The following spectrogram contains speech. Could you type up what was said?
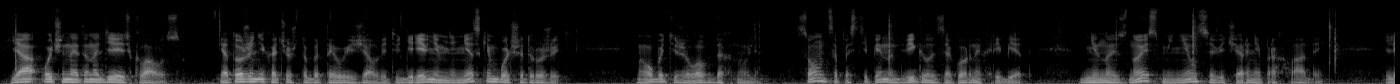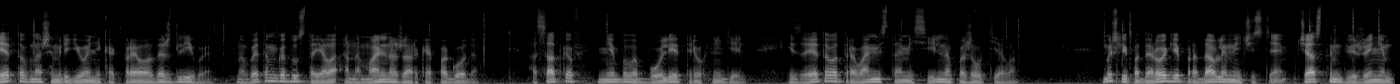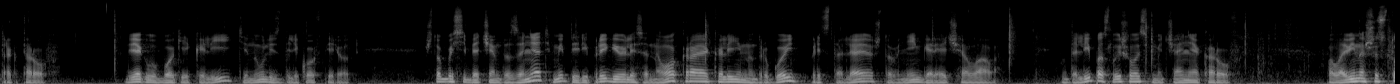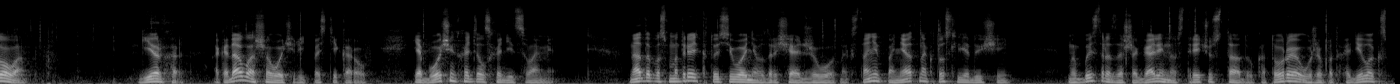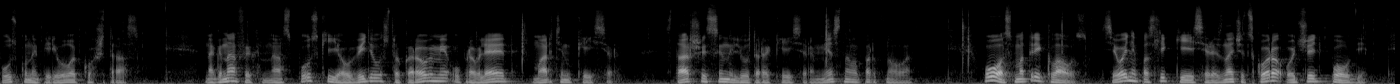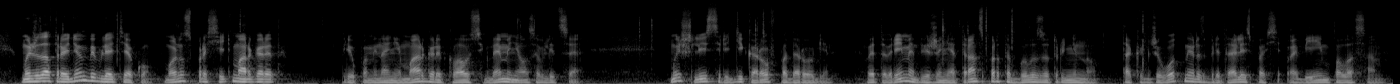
Я очень на это надеюсь, Клаус. Я тоже не хочу, чтобы ты уезжал, ведь в деревне мне не с кем больше дружить. Мы оба тяжело вдохнули. Солнце постепенно двигалось за горный хребет. Дневной зной сменился вечерней прохладой. Лето в нашем регионе, как правило, дождливое, но в этом году стояла аномально жаркая погода. Осадков не было более трех недель. Из-за этого трава местами сильно пожелтела – мы шли по дороге, продавленной частя... частым движением тракторов. Две глубокие колеи тянулись далеко вперед. Чтобы себя чем-то занять, мы перепрыгивали с одного края колеи на другой, представляя, что в ней горячая лава. Вдали послышалось мычание коров. Половина шестого. Герхард, а когда ваша очередь пасти коров? Я бы очень хотел сходить с вами. Надо посмотреть, кто сегодня возвращает животных. Станет понятно, кто следующий. Мы быстро зашагали навстречу стаду, которое уже подходило к спуску на переулок Коштрасс. Нагнав их на спуске, я увидел, что коровами управляет Мартин Кейсер, старший сын Лютера Кейсера, местного портного. «О, смотри, Клаус, сегодня пасли Кейсеры, значит скоро очередь Полди. Мы же завтра идем в библиотеку, можно спросить Маргарет». При упоминании Маргарет Клаус всегда менялся в лице. Мы шли среди коров по дороге. В это время движение транспорта было затруднено, так как животные разбредались по обеим полосам.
